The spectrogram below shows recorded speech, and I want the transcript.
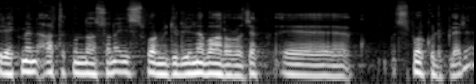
Direktmen artık bundan sonra il spor müdürlüğüne bağlı olacak e, spor kulüpleri.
